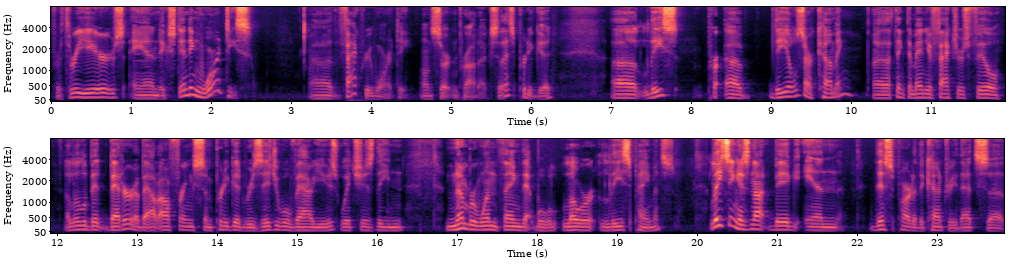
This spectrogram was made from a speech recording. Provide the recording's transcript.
for three years and extending warranties, uh, factory warranty on certain products. So that's pretty good. Uh, lease pr- deals are coming. I think the manufacturers feel a little bit better about offering some pretty good residual values, which is the n- number one thing that will lower lease payments. Leasing is not big in this part of the country. That's uh,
